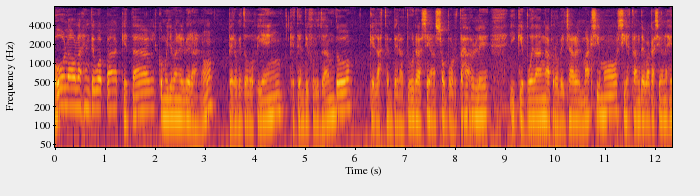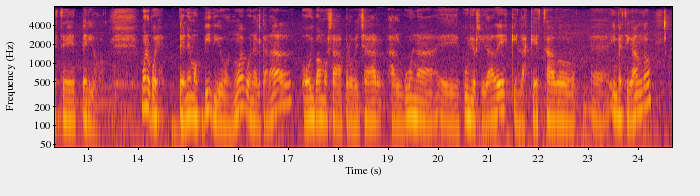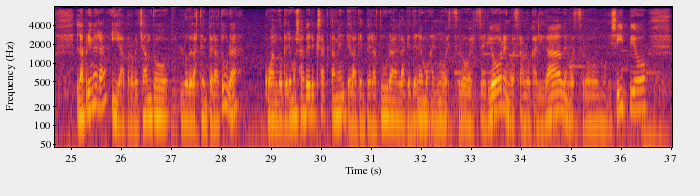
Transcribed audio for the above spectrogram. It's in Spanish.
Hola, hola gente guapa, ¿qué tal? ¿Cómo llevan el verano? Espero que todos bien, que estén disfrutando, que las temperaturas sean soportables y que puedan aprovechar al máximo si están de vacaciones este periodo. Bueno, pues tenemos vídeo nuevo en el canal. Hoy vamos a aprovechar algunas eh, curiosidades que en las que he estado eh, investigando. La primera, y aprovechando lo de las temperaturas, cuando queremos saber exactamente la temperatura en la que tenemos en nuestro exterior, en nuestra localidad, en nuestro municipio,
